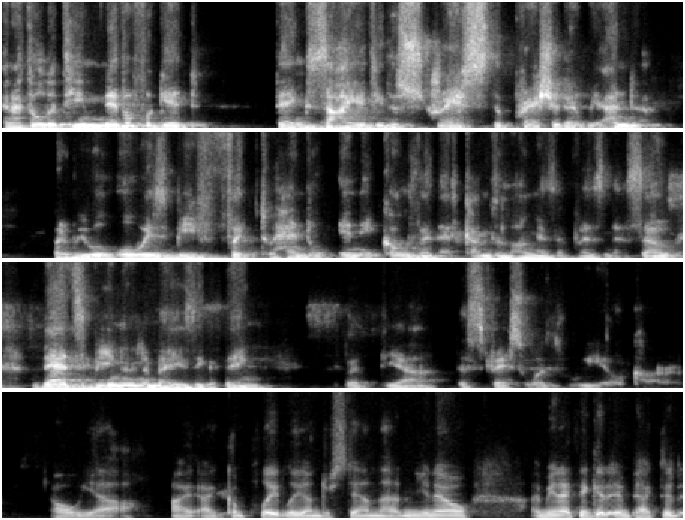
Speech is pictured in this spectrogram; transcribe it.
And I told the team, never forget the anxiety, the stress, the pressure that we're under. But we will always be fit to handle any COVID that comes along as a business. So that's been an amazing thing. But yeah, the stress was real, Karin. Oh, yeah. I, I yeah. completely understand that. And, you know, I mean, I think it impacted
